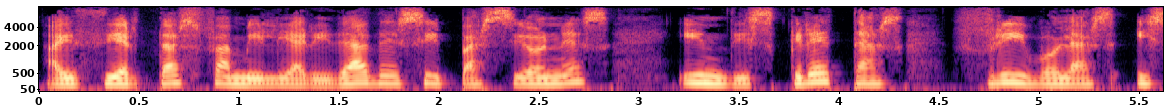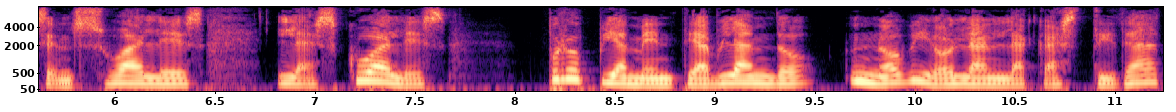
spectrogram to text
Hay ciertas familiaridades y pasiones indiscretas, frívolas y sensuales, las cuales propiamente hablando, no violan la castidad,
